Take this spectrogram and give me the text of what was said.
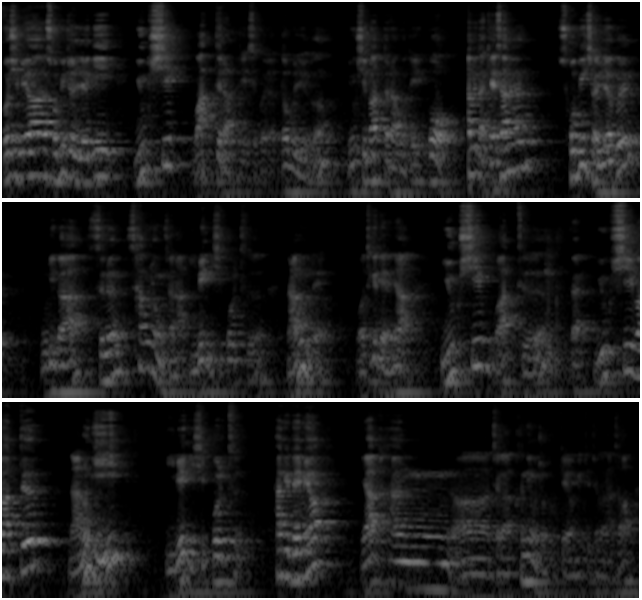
보시면 소비 전력이 60와트라고 되어 있을 거예요. W 60와트라고 되어 있고 합니다. 계산은 소비 전력을 우리가 쓰는 상용 전압 220V 나누면 돼요. 어떻게 되느냐? 60와트 그러니까 60와트 나누기 220V 하게 되면 약한 어, 제가 큰 힘을 좀 볼게요. 밑에 적어놔서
